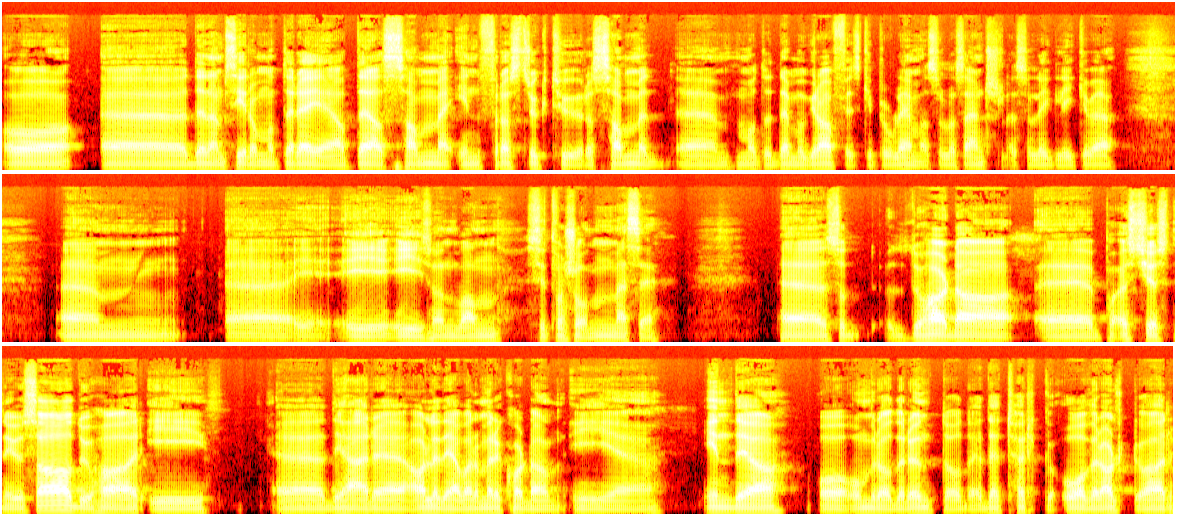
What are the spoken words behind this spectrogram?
Og uh, det de sier om Monterrey, er at det har samme infrastruktur og samme uh, måte, demografiske problemer som Los Angeles, som ligger like ved. Um, uh, i, i, i, sånn vannsituasjonen messig. så du har da på østkysten i USA, du har i de her, alle de her varmerekordene i India og området rundt, og det, det er tørke overalt. Du har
